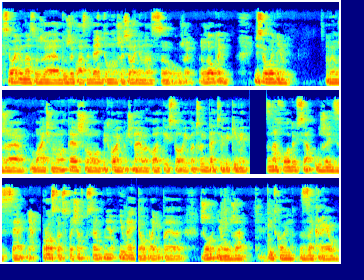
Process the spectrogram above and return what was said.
сьогодні у нас вже дуже класний день, тому що сьогодні у нас вже жовтень. І сьогодні ми вже бачимо те, що біткоін починає виходити із тої консолідації, в якій він знаходився уже з серпня. Просто з початку серпня і 3 вроді би жовтня вже біткоін закрив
